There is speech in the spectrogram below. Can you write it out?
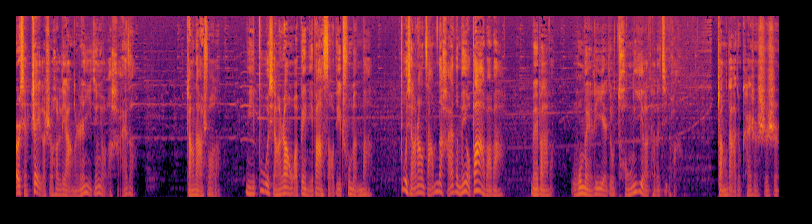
而且这个时候两个人已经有了孩子。张大说了。你不想让我被你爸扫地出门吧？不想让咱们的孩子没有爸爸吧？没办法，吴美丽也就同意了他的计划。张大就开始实施。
